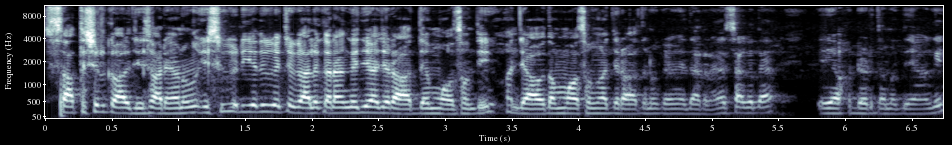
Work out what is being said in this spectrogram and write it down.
ਸਤਿ ਸ਼੍ਰੀ ਅਕਾਲ ਜੀ ਸਾਰਿਆਂ ਨੂੰ। ਇਸ ਵੀਡੀਓ ਦੇ ਵਿੱਚ ਗੱਲ ਕਰਾਂਗੇ ਜੀ ਅੱਜ ਰਾਤ ਦੇ ਮੌਸਮ ਦੀ। ਪੰਜਾਬ ਦਾ ਮੌਸਮ ਅੱਜ ਰਾਤ ਨੂੰ ਕਿਵੇਂ ਦਾ ਰਹਿ ਸਕਦਾ ਇਹ ਅਪਡੇਟ ਤੁਹਾਨੂੰ ਦੇਵਾਂਗੇ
